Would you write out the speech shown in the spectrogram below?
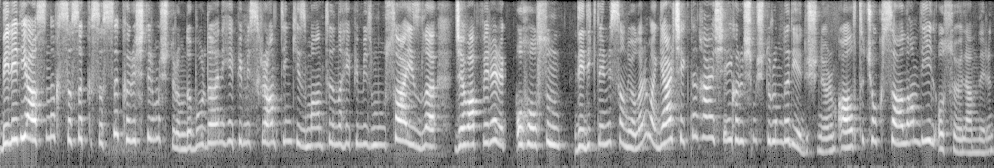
Belediye aslında kısasa kısası karıştırmış durumda. Burada hani hepimiz Hrant Dinkiz mantığına hepimiz Musa'yızla cevap vererek oh olsun dediklerini sanıyorlar ama gerçekten her şey karışmış durumda diye düşünüyorum. Altı çok sağlam değil o söylemlerin.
